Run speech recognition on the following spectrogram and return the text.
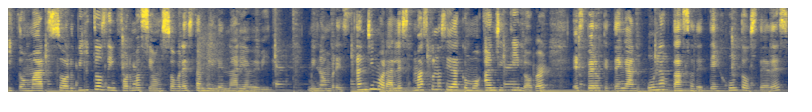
y tomar sorbitos de información sobre esta milenaria bebida. Mi nombre es Angie Morales, más conocida como Angie Tea Lover. Espero que tengan una taza de té junto a ustedes.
